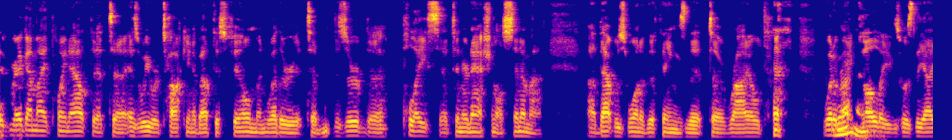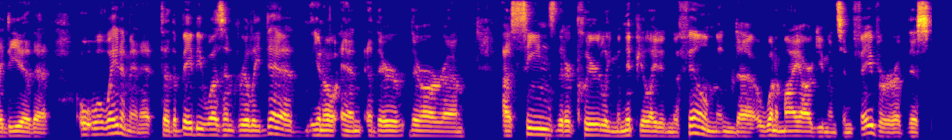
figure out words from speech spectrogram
uh, Greg, I might point out that uh, as we were talking about this film and whether it uh, deserved a place at international cinema, uh, that was one of the things that uh, riled one of right. my colleagues was the idea that oh, well wait a minute uh, the baby wasn't really dead you know and uh, there there are um, uh, scenes that are clearly manipulated in the film and uh, one of my arguments in favor of this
